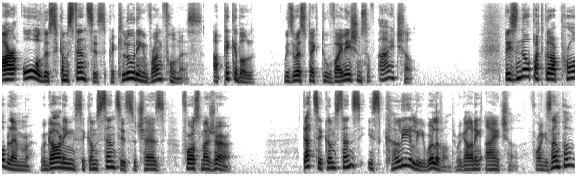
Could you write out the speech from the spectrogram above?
Are all the circumstances precluding wrongfulness applicable with respect to violations of IHL? There is no particular problem regarding circumstances such as force majeure. That circumstance is clearly relevant regarding IHL. For example,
